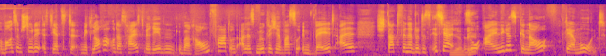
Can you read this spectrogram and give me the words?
Und bei uns im Studio ist jetzt Mick Locher und das heißt, wir reden über Raumfahrt und alles Mögliche, was so im Weltall stattfindet. Und es ist ja Hier so einiges, genau der Mond.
